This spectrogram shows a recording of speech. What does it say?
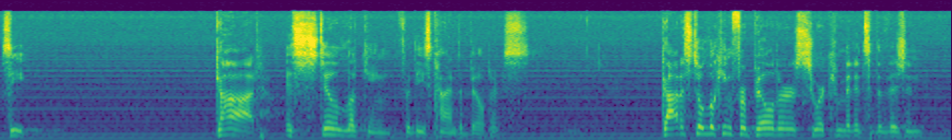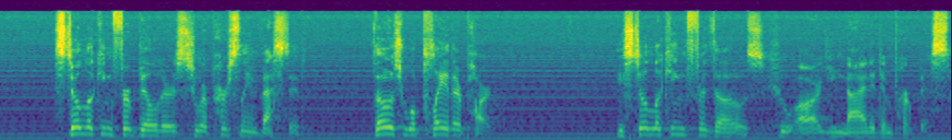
See, God is still looking for these kind of builders. God is still looking for builders who are committed to the vision, still looking for builders who are personally invested, those who will play their part. He's still looking for those who are united in purpose.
